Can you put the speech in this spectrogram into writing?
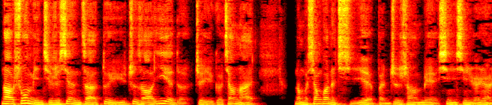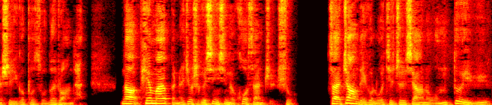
那说明其实现在对于制造业的这一个将来，那么相关的企业本质上面信心仍然是一个不足的状态。那 PMI 本来就是个信心的扩散指数，在这样的一个逻辑之下呢，我们对于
